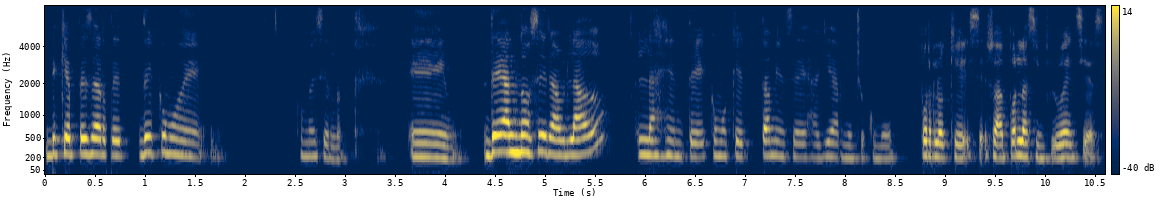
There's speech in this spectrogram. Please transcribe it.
de que a pesar de, de como de, ¿cómo decirlo? Eh, de al no ser hablado, la gente como que también se deja guiar mucho como por lo que, o sea, por las influencias.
